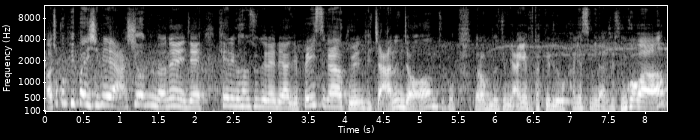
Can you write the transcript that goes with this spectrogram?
아, 조금 피파 22에 아쉬웠면은 이제 K리그 선수들에 대한 이제 face가 구현이 되지 않은 점 조금 여러분들 좀 양해 부탁드리도록 하겠습니다. 이제 융커가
